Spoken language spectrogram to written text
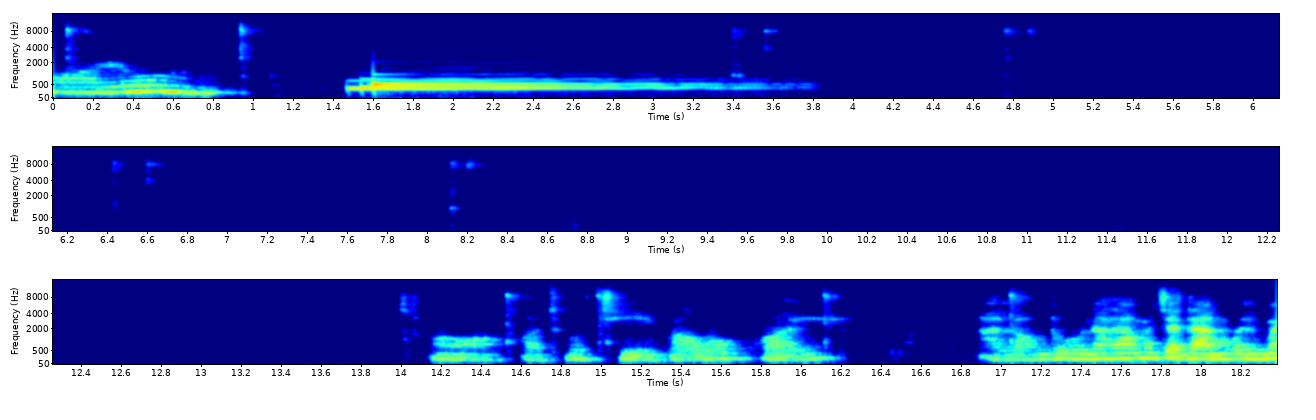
วอลลุ่ม ขอโทษที PowerPoint อะลองดูนะคะ มันจะดังไปไหม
